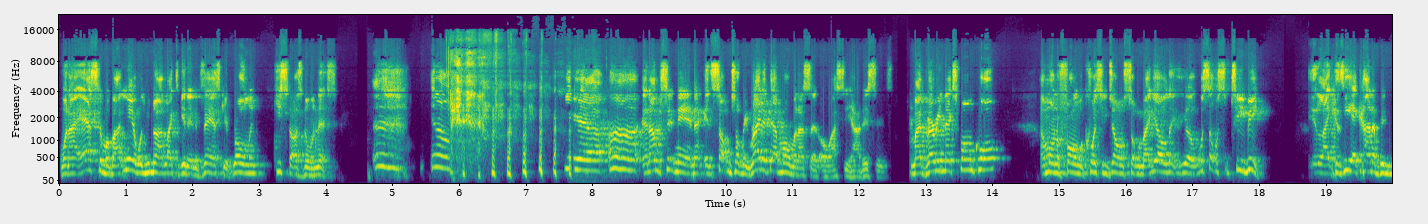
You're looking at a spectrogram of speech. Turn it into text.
when I asked him about, yeah, well, you know, I'd like to get in advance, get rolling, he starts doing this. Uh, you know, yeah. Uh, and I'm sitting there and, and something told me right at that moment, I said, oh, I see how this is. My very next phone call, I'm on the phone with Quincy Jones talking about, yo, yo, what's up with some TV? Like, because he had kind of been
